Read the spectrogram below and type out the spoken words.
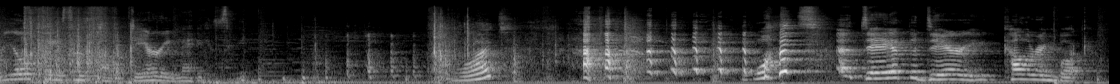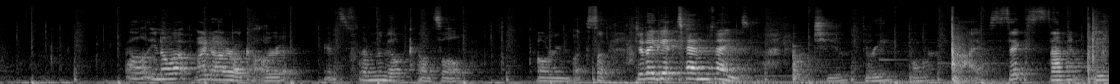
Real Cases of Dairy magazine. What? what? A Day at the Dairy coloring book. Well, you know what? My daughter will color it. It's from the Milk Council coloring book. So, did I get 10 things? Two, three, four, five, six, seven, eight.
